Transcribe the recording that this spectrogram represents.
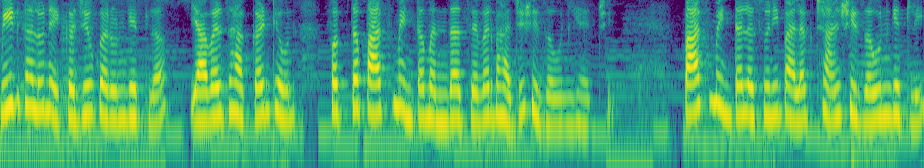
मीठ घालून एकजीव करून घेतलं. यावर झाकण ठेवून फक्त पाच मिनटं मंद आचेवर भाजी शिजवून घ्यायची. पाच मिनटं लसूणी पालक छान शिजवून घेतली.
